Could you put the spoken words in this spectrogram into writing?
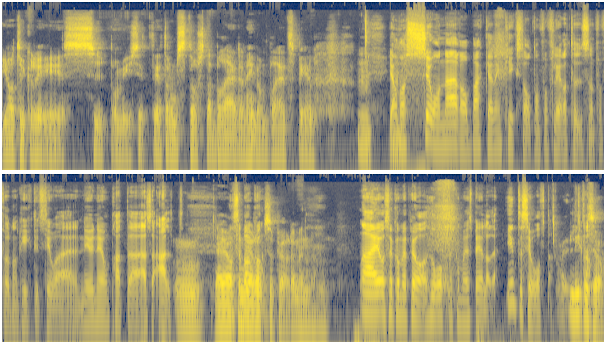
jag tycker det är supermysigt. Ett av de största bräden inom brädspel. Jag var så nära att backa den kickstarten för flera tusen för att få den riktigt stora neonpratta, alltså allt. Mm. Ja, jag funderade kom- också på det men Nej, och så kom jag på hur ofta kommer jag spela det? Inte så ofta. lite Tyvärr. så.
